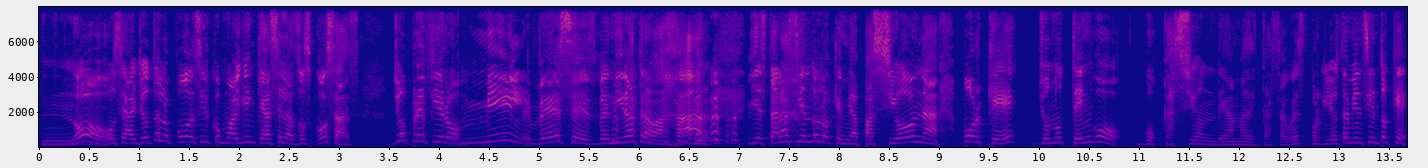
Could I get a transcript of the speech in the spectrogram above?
No, o sea, yo te lo puedo decir como alguien que hace las dos cosas. Yo prefiero mil veces venir a trabajar y estar haciendo lo que me apasiona, porque yo no tengo vocación de ama de casa, ¿ves? Porque yo también siento que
